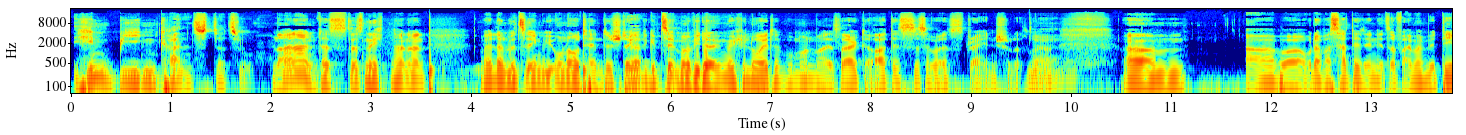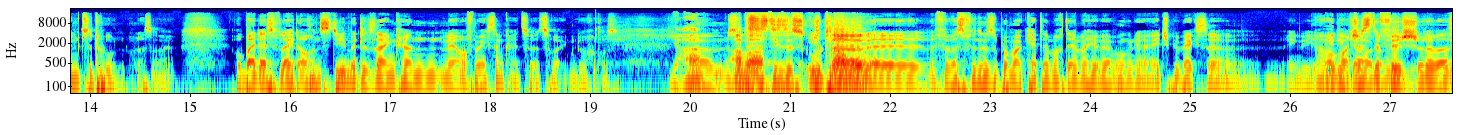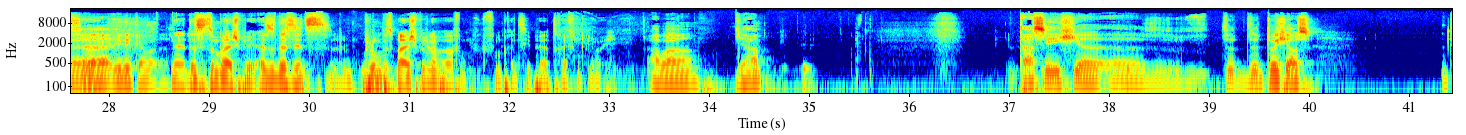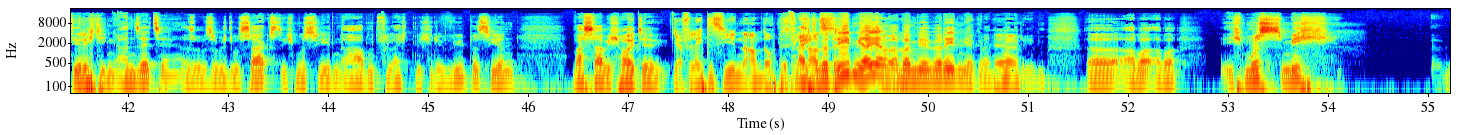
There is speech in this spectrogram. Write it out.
hinbiegen kannst dazu. Nein, nein, das, das nicht. Nein, nein. Weil dann wird es irgendwie unauthentisch. Da Ja. gibt es ja immer wieder irgendwelche Leute, wo man mal sagt, ah, das ist aber strange oder so. Ja. Ähm, aber, oder was hat der denn jetzt auf einmal mit dem zu tun oder so. Wobei das vielleicht auch ein Stilmittel sein kann, mehr Aufmerksamkeit zu erzeugen, durchaus. Ja, ähm, so, aber das ist dieses glaube- äh, für was für eine Supermarkette macht der immer hier Werbung, der HB Baxter? Irgendwie, how Edeka much is the fish oder was? Ja, Ja. Edeka war das. Ja, das zum Beispiel, also das ist jetzt ein plumpes Beispiel, aber vom Prinzip her treffend, glaube ich. Aber ja, da sehe ich äh, durchaus die richtigen Ansätze. Also so wie du sagst, ich muss jeden Abend vielleicht mich Revue passieren. Was habe ich heute Ja, vielleicht ist jeden Abend auch ein bisschen Vielleicht krass. übertrieben, ja, ja, Aber- aber wir überreden ja gerade Ja. übertrieben. Äh, aber, aber ich muss mich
